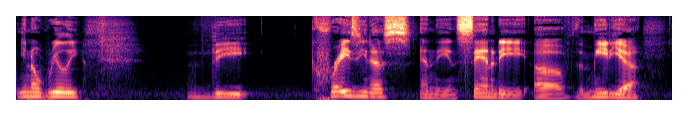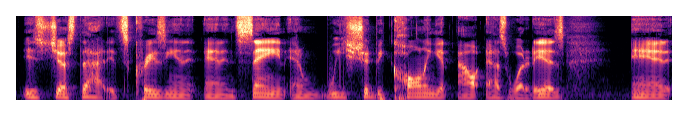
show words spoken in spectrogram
you know, really, the craziness and the insanity of the media is just that it's crazy and, and insane and we should be calling it out as what it is and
